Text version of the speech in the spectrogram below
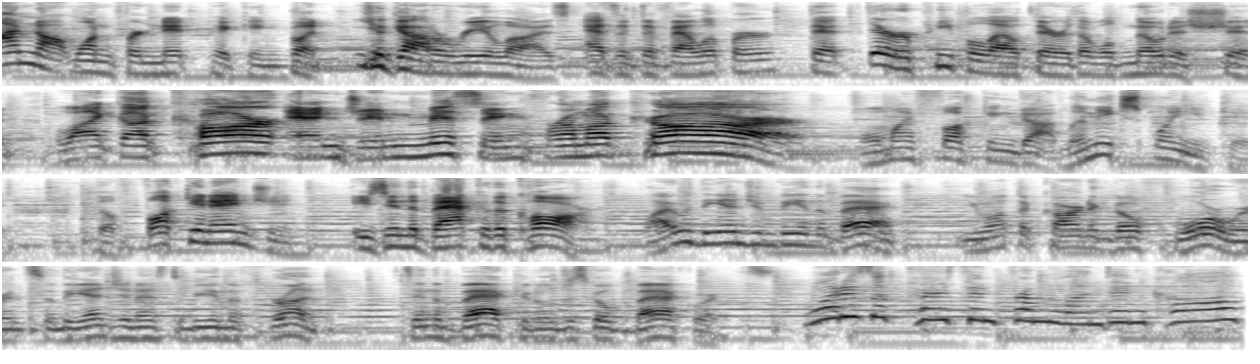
I'm not one for nitpicking, but you gotta realize, as a developer, that there are people out there that will notice shit like a car engine missing from a car. Oh my fucking god, let me explain you, kid. The fucking engine is in the back of the car. Why would the engine be in the back? You want the car to go forward, so the engine has to be in the front. It's in the back, it'll just go backwards. What is a person from London called?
